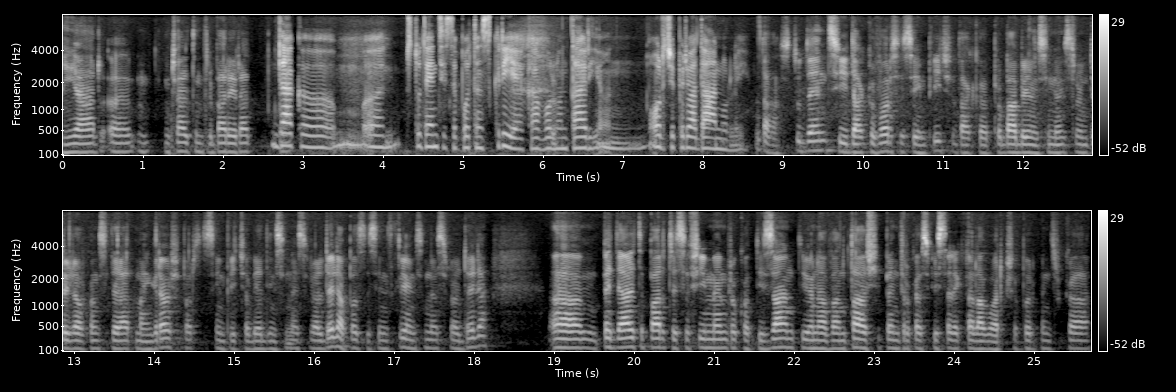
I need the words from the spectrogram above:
iar uh, cealaltă întrebare era... Dacă uh, studenții se pot înscrie ca voluntari în orice perioadă anului. Da, studenții, dacă vor să se implice, dacă probabil în semestrul întâi l-au considerat mai greu și vor să se implice abia din semestrul al doilea, pot să se înscrie în semestrul al doilea. Uh, pe de altă parte, să fii membru cotizant e un avantaj și pentru că să fii selectat la workshop-uri, pentru că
